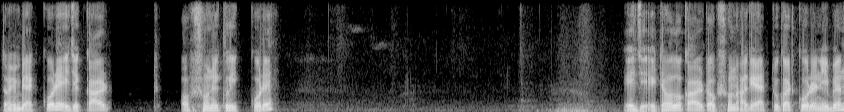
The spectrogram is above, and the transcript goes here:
তো আমি ব্যাক করে এই যে কার্ড অপশনে ক্লিক করে এই যে এটা হলো কার্ট অপশন আগে অ্যাড টু কার্ট করে নেবেন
